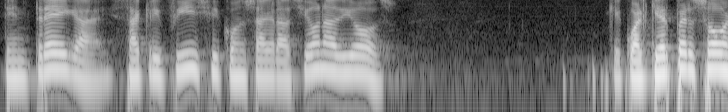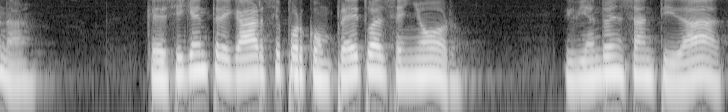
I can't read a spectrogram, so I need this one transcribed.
de entrega, sacrificio y consagración a Dios, que cualquier persona que decida entregarse por completo al Señor, viviendo en santidad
